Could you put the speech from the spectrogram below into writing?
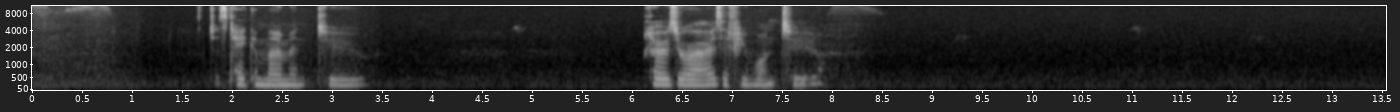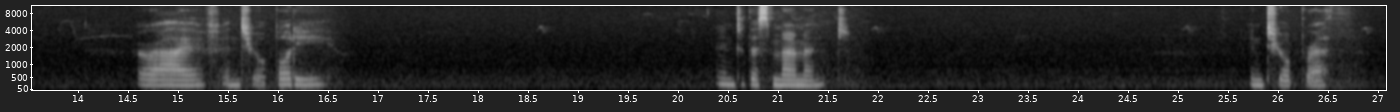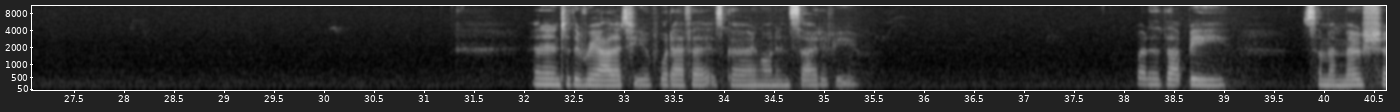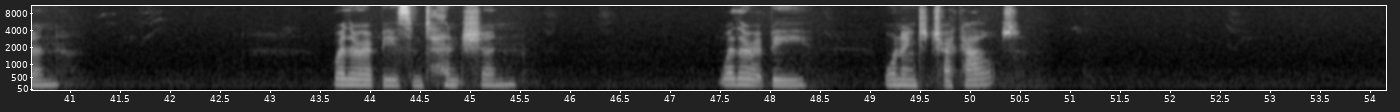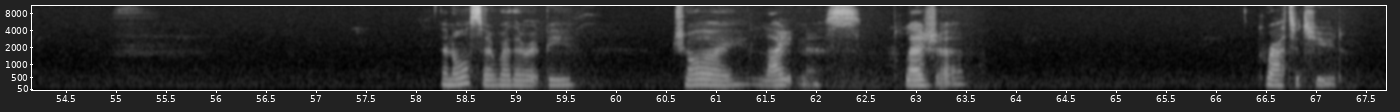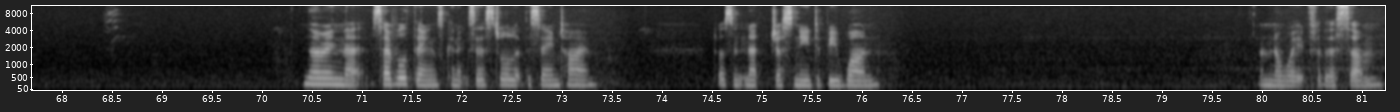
just take a moment to close your eyes if you want to. Arrive into your body, into this moment, into your breath. and into the reality of whatever is going on inside of you. Whether that be some emotion, whether it be some tension, whether it be wanting to check out. And also whether it be joy, lightness, pleasure, gratitude. Knowing that several things can exist all at the same time doesn't just need to be one. I'm gonna wait for this um,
